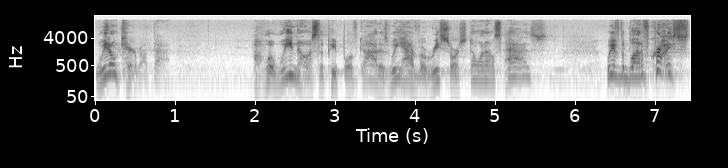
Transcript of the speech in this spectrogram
We don't care about that. But what we know as the people of God is we have a resource no one else has. We have the blood of Christ.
